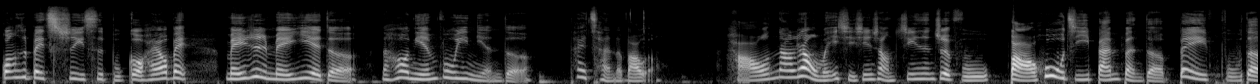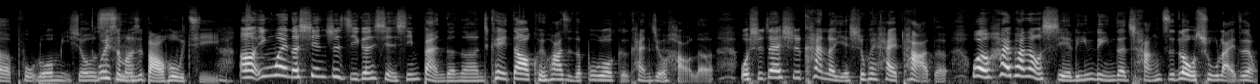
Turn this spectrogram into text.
光是被吃一次不够，还要被。没日没夜的，然后年复一年的，太惨了吧！好，那让我们一起欣赏今天这幅保护级版本的被俘的普罗米修斯。为什么是保护级？呃，因为呢，限制级跟显星版的呢，你可以到葵花子的部落格看就好了。我实在是看了也是会害怕的，我很害怕那种血淋淋的肠子露出来这种，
